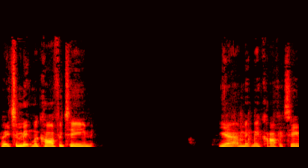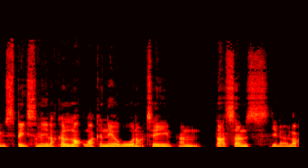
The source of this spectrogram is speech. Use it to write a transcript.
But it's a Mick McCarthy team. Yeah, a Mick McCarthy team speaks to me like a lot like a Neil Warnock team, and that sounds, you know, like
